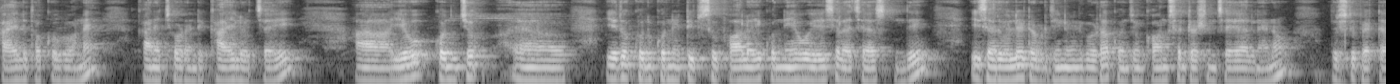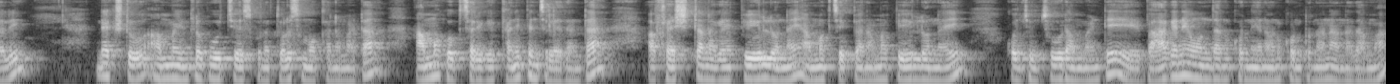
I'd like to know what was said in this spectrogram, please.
కాయలు తక్కువగా ఉన్నాయి. కానీ చూడండి కాయలు వచ్చాయి. ఏవో కొంచెం ఏదో కొన్ని కొన్ని టిప్స్ ఫాలో అయ్యి కొన్ని ఏవో వేసి ఇలా చేస్తుంది. ఈసారి వెళ్ళేటప్పుడు దీని మీద కూడా కొంచెం కాన్సన్ట్రేషన్ చేయాలి నేను దృష్టి పెట్టాలి. నెక్స్ట్ అమ్మ ఇంట్లో పూజ చేసుకున్న తులసి మొక్క అన్నమాట. అమ్మకు ఒకసారిగా కనిపించలేదంట. ఆ ఫెస్ట్ అనగా పేర్లు ఉన్నాయి. అమ్మకు చెప్పాను అమ్మ పేర్లు ఉన్నాయి. కొంచెం చూడమ్మ అంటే బాగానే ఉందనుకుని నేను అనుకుంటున్నాను అన్నదమ్మ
